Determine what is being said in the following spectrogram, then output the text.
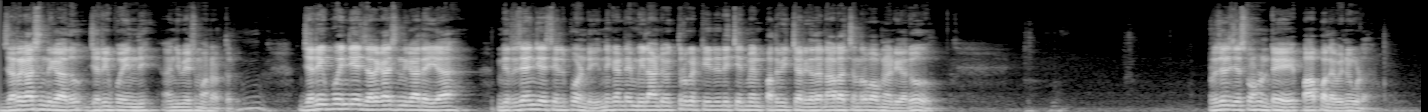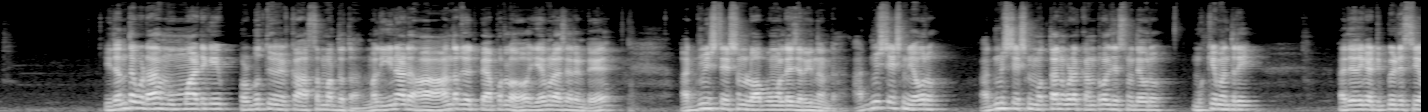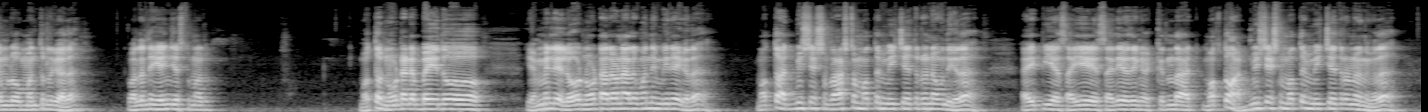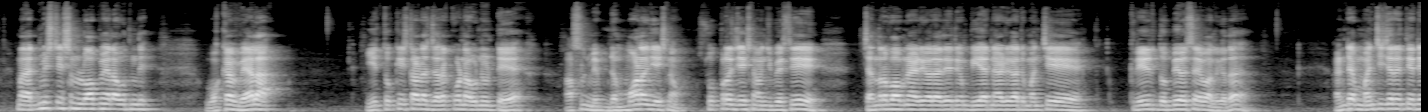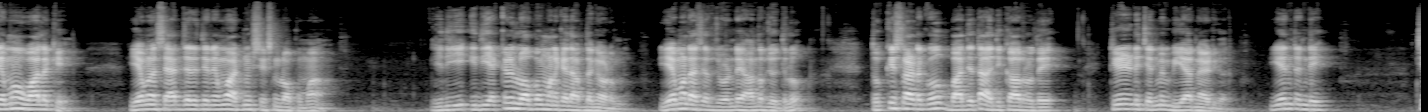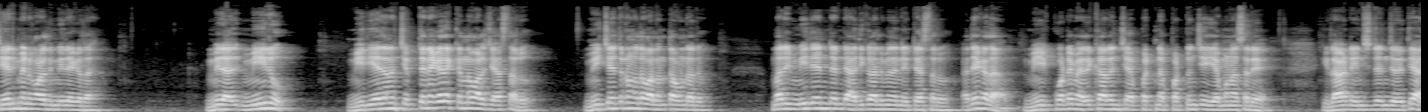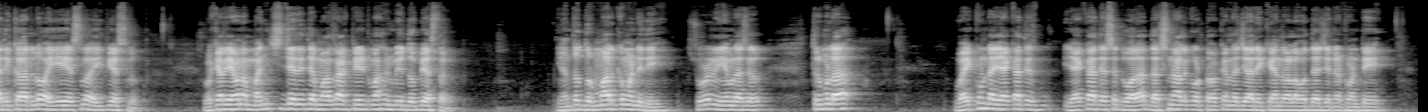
జరగాల్సింది కాదు జరిగిపోయింది అని చెప్పేసి మాట్లాడతాడు. జరిగిపోయింది జరగాల్సింది కాదయ్యా. మీరు రిజైన్ చేసి వెళ్ళిపోండి. ఎందుకంటే మీలాంటి వ్యక్తులకు టీటీడీ చైర్మన్ పదవి ఇచ్చారు కదా నారా చంద్రబాబు నాయుడు గారు. ప్రజలు చేసుకుంటుంటే పాపాలు అవన్నీ కూడా. ఇదంతా కూడా ముమ్మాటికి ప్రభుత్వం యొక్క అసమర్థత. మళ్ళీ ఈనాడు ఆ ఆంధ్రజ్యోతి పేపర్లో ఏం రాశారంటే అడ్మినిస్ట్రేషన్ లోపం వల్లే జరిగిందంట. అడ్మినిస్ట్రేషన్ ఎవరు? అడ్మినిస్ట్రేషన్ మొత్తాన్ని కూడా కంట్రోల్ చేస్తున్నది ఎవరు? ముఖ్యమంత్రి అదేవిధంగా డిప్యూటీ సీఎంలో మంత్రులు కదా? వాళ్ళంతా ఏం చేస్తున్నారు? మొత్తం నూట డెబ్బై ఐదు ఎమ్మెల్యేలో నూట అరవై నాలుగు మంది మీరే కదా? మొత్తం అడ్మినిస్ట్రేషన్ రాష్ట్రం మొత్తం మీ చేతిలోనే ఉంది కదా? ఐపీఎస్ ఐఏఎస్ అదేవిధంగా కింద మొత్తం అడ్మినిస్ట్రేషన్ మొత్తం మీ చేతిలోనే ఉంది కదా? మరి అడ్మినిస్ట్రేషన్ లోపం ఎలా అవుతుంది? ఒకవేళ ఈ తొక్కిస్తాడ జరగకుండా ఉండి ఉంటే అసలు మేము బ్రహ్మాండం చేసినాం సూపర్ చేసినాం అని చెప్పేసి చంద్రబాబు నాయుడు గారు అదేవిధంగా బీఆర్ నాయుడు గారు మంచి క్రెడిట్ దొబ్బేసేవాళ్ళు కదా. అంటే మంచి జరిగితేనేమో వాళ్ళకి ఏమైనా శాట్ జరిగితేనేమో అడ్మినిస్ట్రేషన్ లోపమా? ఇది ఇది ఎక్కడి లోపం మనకైతే అర్థం కావడం ఏమని రాశారు చూడండి ఆంధ్రజ్యోతిలో. తొక్కిస్లాటకు బాధ్యత అధికారులదే. టీడీడీ చైర్మన్ బీఆర్ నాయుడు గారు. ఏంటండి? చైర్మన్ కూడా అది మీరే కదా. మీరు అది మీరు మీరు ఏదైనా చెప్తేనే కదా కింద వాళ్ళు చేస్తారు. మీ చేతిలో కదా వాళ్ళంతా ఉండరు. మరి మీరేంటంటే అధికారుల మీద నెట్టేస్తారు? అదే కదా మీ కూటమి అధికారం చేపట్టినప్పటి నుంచి ఏమైనా సరే ఇలాంటి ఇన్సిడెంట్ జరిగితే అధికారులు ఐఏఎస్లు ఐపీఎస్లు ఒకవేళ ఏమైనా మంచి జరిగితే మాత్రం ఆ క్రెడిట్ మాత్రం మీరు దొబ్బేస్తారు. ఎంత దుర్మార్గం అండి ఇది. చూడండి ఏం రాశారు. తిరుమల వైకుంఠ ఏకాదశి ఏకాదశి ద్వారా దర్శనాలకు టోకెన్ల జారీ కేంద్రాల వద్ద జరిగినటువంటి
